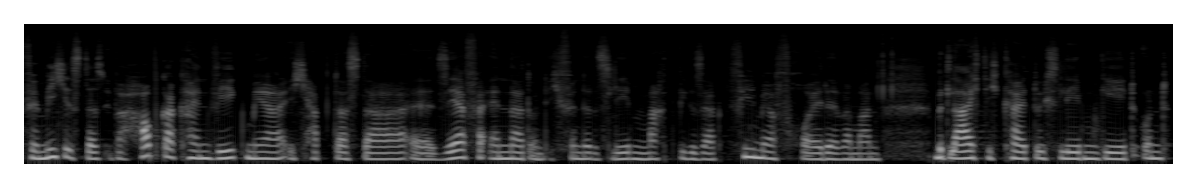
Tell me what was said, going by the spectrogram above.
Für mich ist das überhaupt gar kein Weg mehr. Ich habe das da äh, sehr verändert und ich finde, das Leben macht, wie gesagt, viel mehr Freude, wenn man mit Leichtigkeit durchs Leben geht und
